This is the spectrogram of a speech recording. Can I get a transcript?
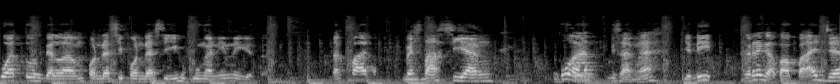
kuat tuh dalam fondasi-fondasi hubungan ini gitu tanpa ada investasi yang kuat di sana jadi sebenarnya nggak apa-apa aja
